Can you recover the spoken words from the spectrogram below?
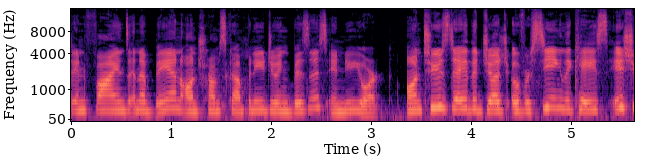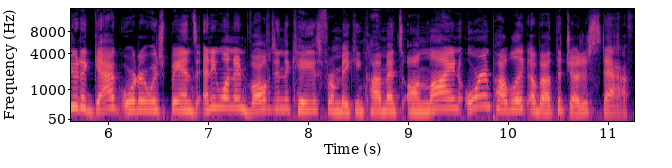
in fines and a ban on Trump's company doing business in New York. On Tuesday, the judge overseeing the case issued a gag order which bans anyone involved in the case from making comments online or in public about the judge's staff.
